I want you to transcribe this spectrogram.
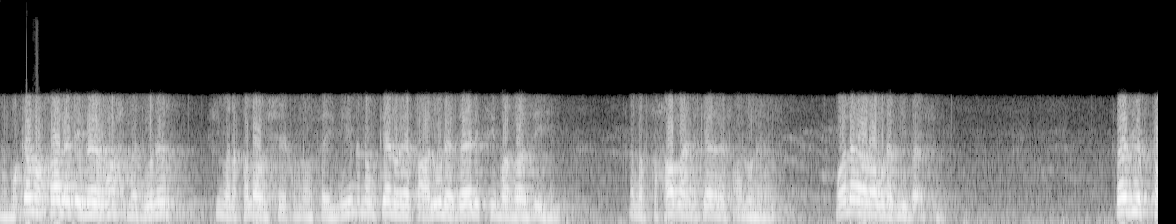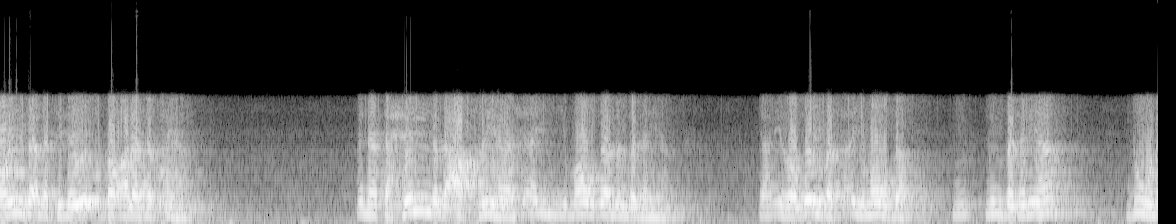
نعم وكما قال الإمام أحمد هنا فيما نقله الشيخ ابن عثيمين أنهم كانوا يفعلون ذلك في مغازيهم. أن الصحابة يعني كانوا يفعلون هذا ولا يرون به بأسا فهذه الطريدة التي لا يقدر على ذبحها. إنها تحل بعقرها في أي موضع من بدنها. يعني إذا ضربت في أي موضع من بدنها دون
